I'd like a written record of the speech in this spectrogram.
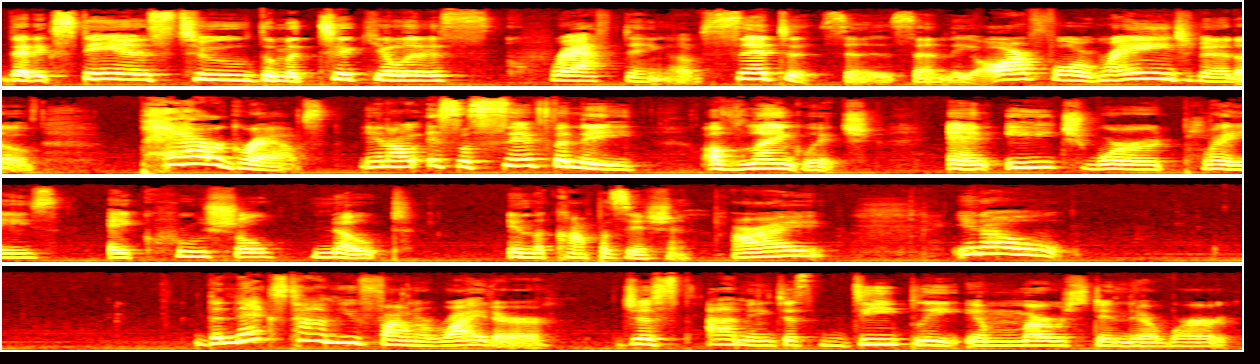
that extends to the meticulous crafting of sentences and the artful arrangement of paragraphs. You know, it's a symphony of language, and each word plays a crucial note in the composition. All right. You know, the next time you find a writer just, I mean, just deeply immersed in their work,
